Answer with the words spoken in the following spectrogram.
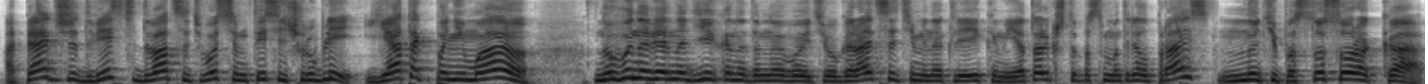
Опять же, 228 тысяч рублей. Я так понимаю, ну, вы, наверное, дико надо мной будете угорать с этими наклейками. Я только что посмотрел прайс, ну, типа 140к.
